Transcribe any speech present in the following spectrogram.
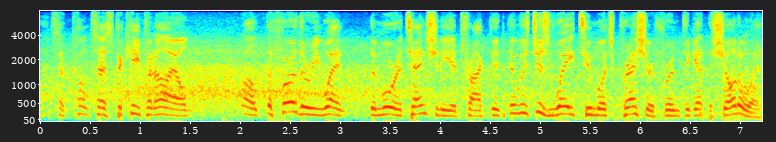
That's a contest to keep an eye on. Well, the further he went, the more attention he attracted. There was just way too much pressure for him to get the shot away.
